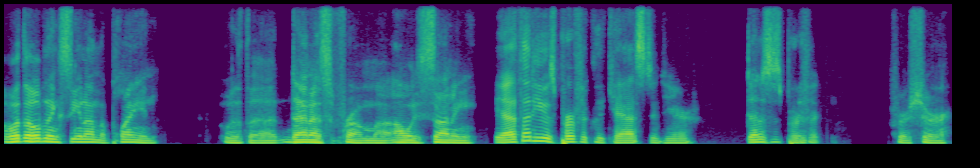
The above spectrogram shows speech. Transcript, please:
About the opening scene on the plane with uh, Dennis from uh, Always Sunny Yeah, I thought he was perfectly cast in here. Dennis is perfect. for sure?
